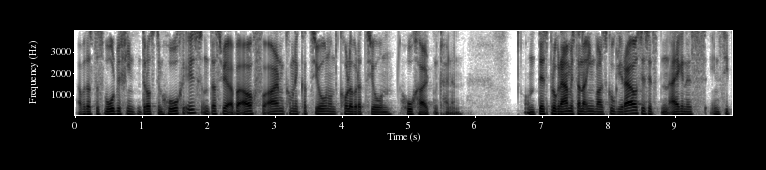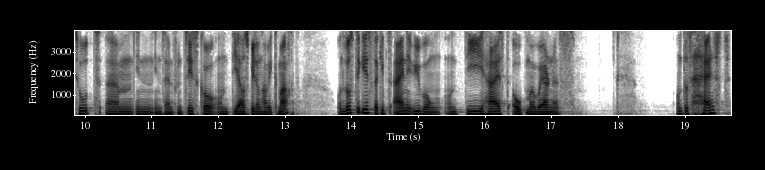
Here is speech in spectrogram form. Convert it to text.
aber dass das Wohlbefinden trotzdem hoch ist und dass wir aber auch vor allem Kommunikation und Kollaboration hochhalten können. Und das Programm ist dann irgendwann aus Google raus, ist jetzt ein eigenes Institut ähm, in, in San Francisco und die Ausbildung habe ich gemacht. Und lustig ist, da gibt es eine Übung und die heißt Open Awareness. Und das heißt,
